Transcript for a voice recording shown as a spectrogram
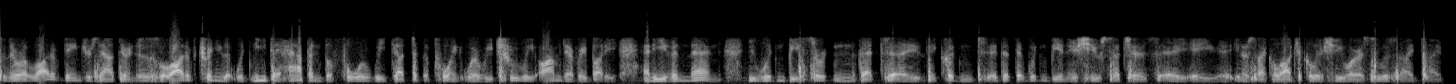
So there are a lot of dangers out there, and there's a lot of training that would need to happen before we got to the point where we truly armed everybody. And even then, you wouldn't be certain that uh, they couldn't, that there wouldn't be an issue such as a, a you know psychological issue or a suicide type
